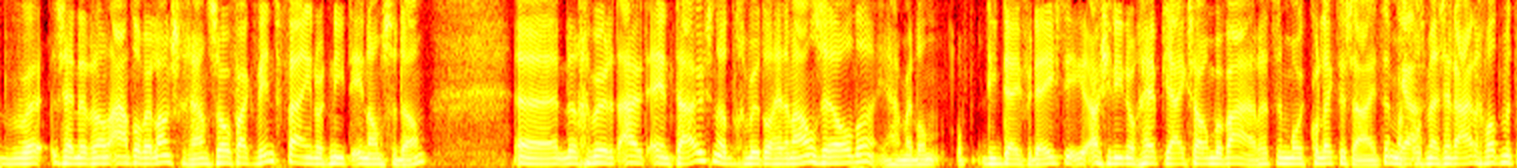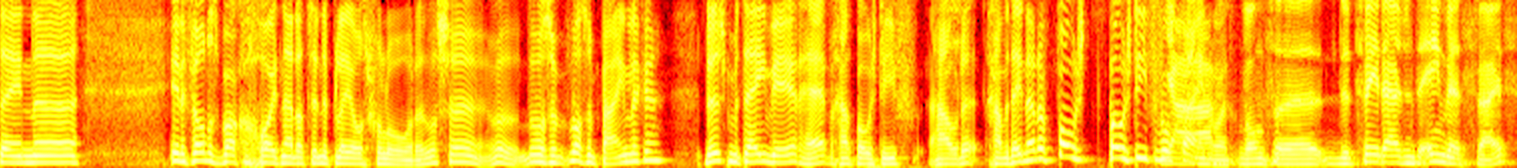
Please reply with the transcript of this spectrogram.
we zijn er een aantal bij langs gegaan. Zo vaak wint Feyenoord niet in Amsterdam. Uh, dan gebeurt het uit en thuis. En dat gebeurt al helemaal zelden. Ja, maar dan op die dvd's, die, als je die nog hebt, ja, ik zou hem bewaren. Het is een mooi collectors item. Maar ja. volgens mij zijn er aardig wat meteen... Uh, in de vuilnisbak gegooid nadat ze in de play-offs verloren. Dat was, uh, dat was, een, was een pijnlijke. Dus meteen weer, hè, we gaan het positief houden. Gaan meteen naar de post, positieve voor ja, Feyenoord. want uh, de 2001-wedstrijd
